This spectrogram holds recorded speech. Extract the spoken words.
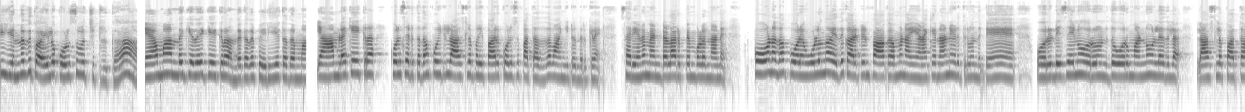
ஏய் என்னது கையில் கொலுசு வச்சிட்டு இருக்க? ஏமா அந்த கதையை கேட்குற அந்த கதை பெரிய கதைம்மா. ஏம்ல கேட்குற கொலுசு எடுக்க தான் போயிட்டு லாஸ்ட்டில் போய் பாரு கொலுசு பத்தாததான் வாங்கிட்டு வந்திருக்கேன் சரியான மென்டலாக இருப்பேன் போல நான். போனதான் போகிறேன் ஒழுங்காக எது கரெக்டுன்னு பார்க்காம நான் எனக்கு என்னன்னு எடுத்துகிட்டு வந்துட்டேன். ஒரு டிசைனும் ஒரு இது ஒரு மண்ணும் இல்லை இதில். லாஸ்ட்டில் பார்த்தா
